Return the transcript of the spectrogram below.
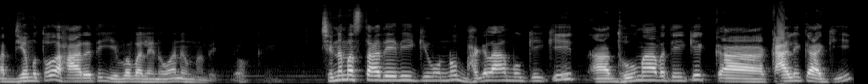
మద్యముతో హారతి ఇవ్వవలెను అని ఉన్నది. ఓకే. చిన్నమస్తాదేవికి ఉన్న భగలాముఖికి ఆ ధూమావతికి కాళికాకి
